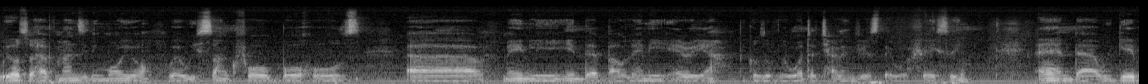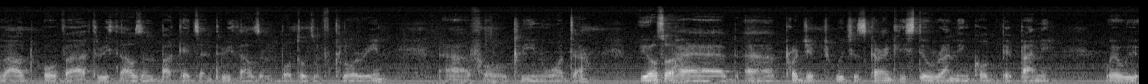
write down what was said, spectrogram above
We also have Manzini Moyo, where we sunk four boreholes, uh, mainly in the Bauleni area because of the water challenges they were facing. And uh, we gave out over 3,000 buckets and 3,000 bottles of chlorine uh, for clean water. We also had a project which is currently still running called Pepani, where we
